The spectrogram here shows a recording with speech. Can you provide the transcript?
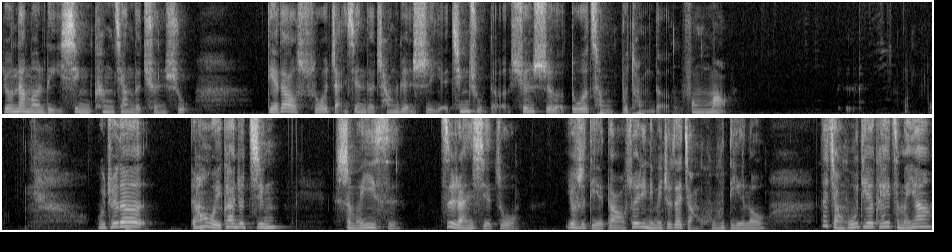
又那么理性铿锵的诠述。叠到所展现的长远视野，清楚的宣示了多层不同的风貌。我觉得，然后我一看就惊，什么意思？自然写作又是叠到，所以里面就在讲蝴蝶喽。那讲蝴蝶可以怎么样？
